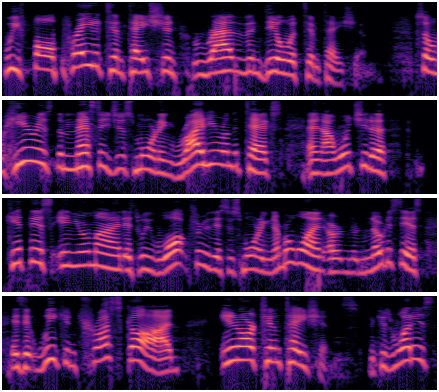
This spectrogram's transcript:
we fall prey to temptation rather than deal with temptation. So here is the message this morning, right here on the text, and I want you to get this in your mind as we walk through this this morning. Number one, or notice this, is that we can trust God in our temptations. Because what is,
